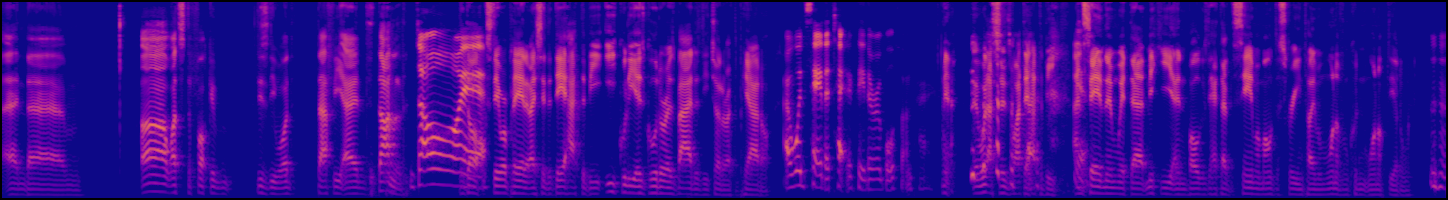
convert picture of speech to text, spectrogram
and um. Oh, what's the fucking Disney one? Daffy and Donald. oh, the yeah. ducks, they were playing it. I said that they had to be equally as good or as bad as each other at the piano. I would say that technically they were both on par. Yeah. well, that's what they had to be. And Yeah. same then with uh, Mickey and Bugs, they had to have the same amount of screen time, and one of them couldn't one up the other one. Mm-hmm.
